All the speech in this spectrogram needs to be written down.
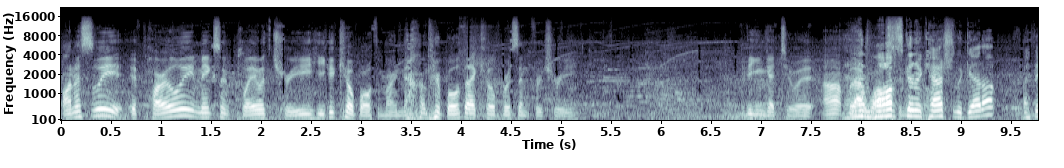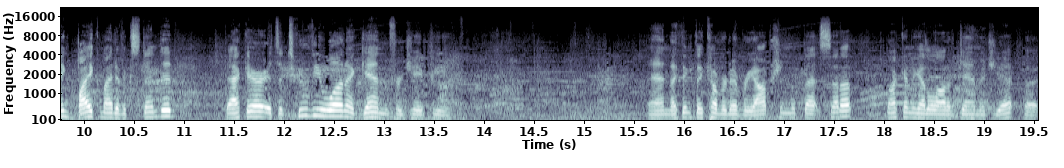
Honestly, if Parley makes a play with Tree, he could kill both of them right now. They're both at kill percent for Tree. If he can get to it. Uh, but And that then going to catch the get up. I think Bike might have extended. Back air. It's a 2v1 again for JP. And I think they covered every option with that setup. Not going to get a lot of damage yet, but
